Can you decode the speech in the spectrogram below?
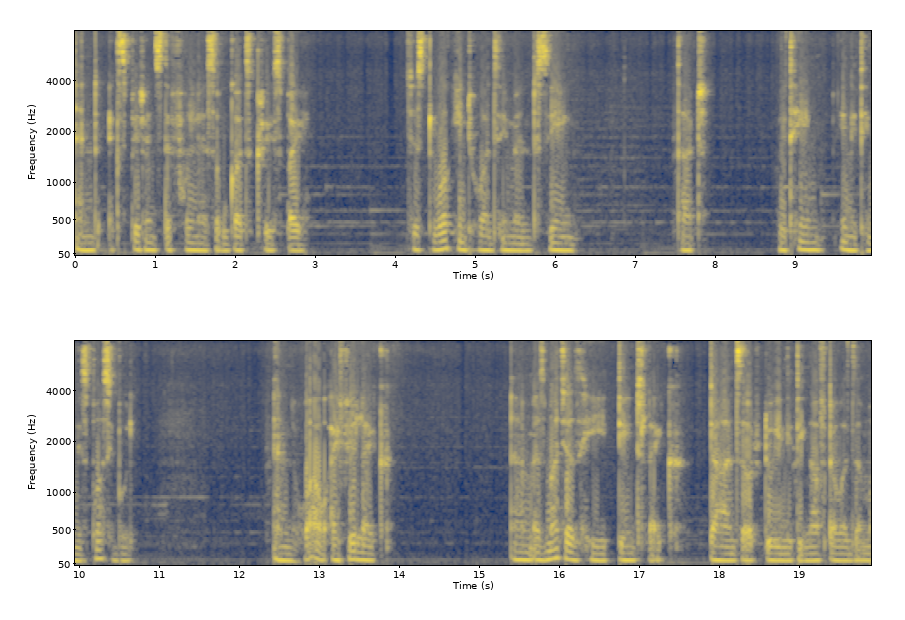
and experienced the fullness of God's grace by just walking towards Him and seeing that with Him anything is possible. And wow, I feel like um, as much as he didn't like dance or do anything afterwards, um,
